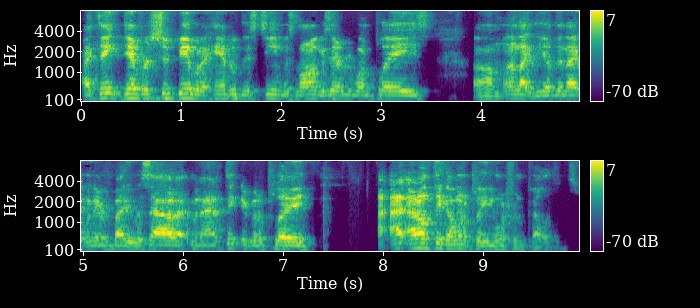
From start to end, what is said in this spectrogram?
I think Denver should be able to handle this team as long as everyone plays. Um, unlike the other night when everybody was out, I mean, I think they're going to play. I, I, don't think I want to play anywhere from the Pelicans.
